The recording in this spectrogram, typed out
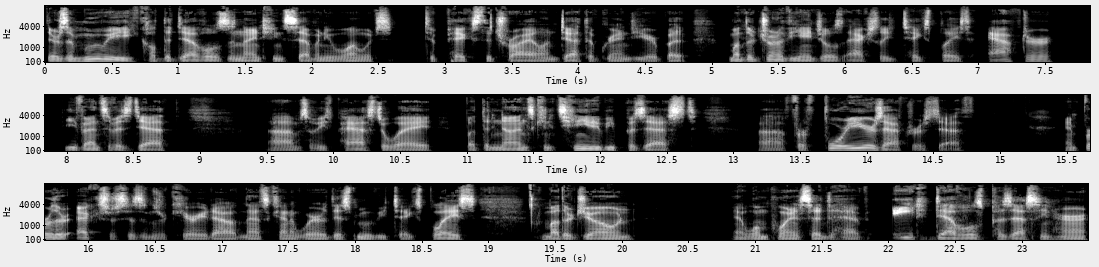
there's a movie called The Devils in 1971, which depicts the trial and death of Grandier, but Mother Joan of the Angels actually takes place after the events of his death. Um, so he's passed away, but the nuns continue to be possessed uh, for four years after his death. And further exorcisms are carried out, and that's kind of where this movie takes place. Mother Joan, at one point, is said to have eight devils possessing her,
